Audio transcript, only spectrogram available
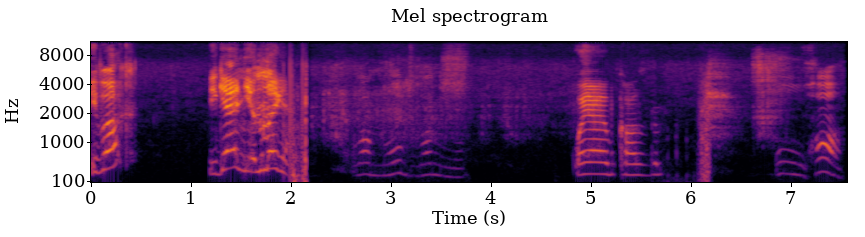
Bir bak. Bir gel yanıma gel. Ulan ne oldu lan yine? Bayağı bir kazdım. Oha.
